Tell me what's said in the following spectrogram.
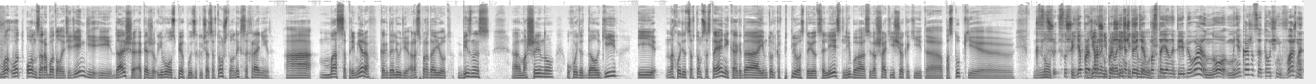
Вот, вот он заработал эти деньги, и дальше, опять же, его успех будет заключаться в том, что он их сохранит. А масса примеров, когда люди распродают бизнес, э, машину, уходят в долги и находятся в том состоянии, когда им только в петлю остается лезть, либо совершать еще какие-то поступки. Э, ну, слушай, слушай, я про- прошу не прощения, что я тебя лучшему. постоянно перебиваю, но мне кажется, это очень важно,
